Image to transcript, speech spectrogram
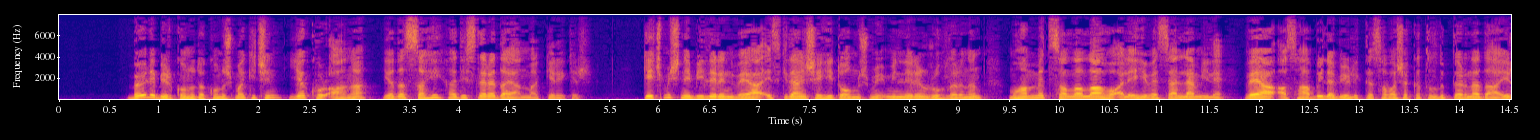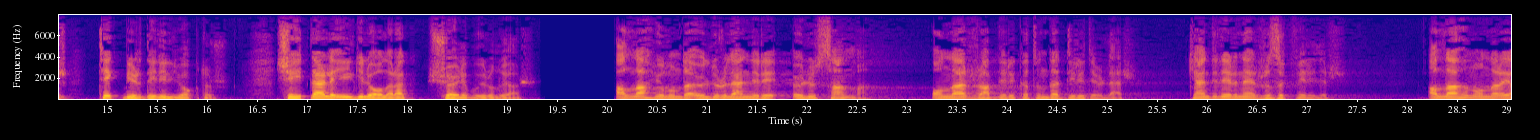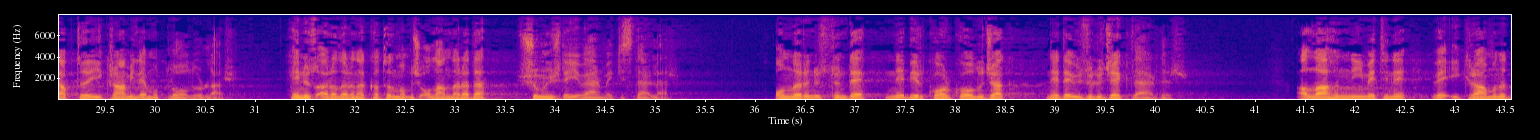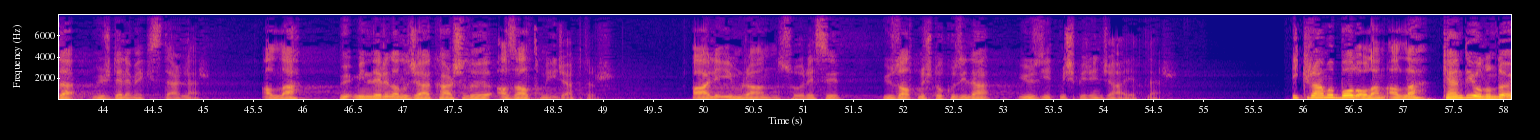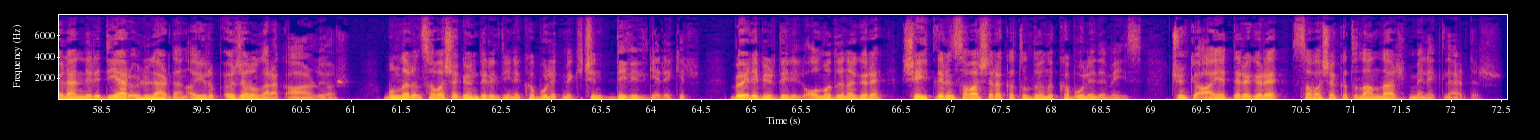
Böyle bir konuda konuşmak için ya Kur'an'a ya da sahih hadislere dayanmak gerekir. Geçmiş nebilerin veya eskiden şehit olmuş müminlerin ruhlarının Muhammed sallallahu aleyhi ve sellem ile veya ashabıyla birlikte savaşa katıldıklarına dair tek bir delil yoktur. Şehitlerle ilgili olarak şöyle buyruluyor. Allah yolunda öldürülenleri ölü sanma. Onlar Rableri katında diridirler. Kendilerine rızık verilir. Allah'ın onlara yaptığı ikram ile mutlu olurlar. Henüz aralarına katılmamış olanlara da şu müjdeyi vermek isterler. Onların üstünde ne bir korku olacak ne de üzüleceklerdir. Allah'ın nimetini ve ikramını da müjdelemek isterler. Allah müminlerin alacağı karşılığı azaltmayacaktır. Ali İmran suresi 169 ila 171. ayetler. İkramı bol olan Allah kendi yolunda ölenleri diğer ölülerden ayırıp özel olarak ağırlıyor. Bunların savaşa gönderildiğini kabul etmek için delil gerekir. Böyle bir delil olmadığına göre şehitlerin savaşlara katıldığını kabul edemeyiz. Çünkü ayetlere göre savaşa katılanlar meleklerdir.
